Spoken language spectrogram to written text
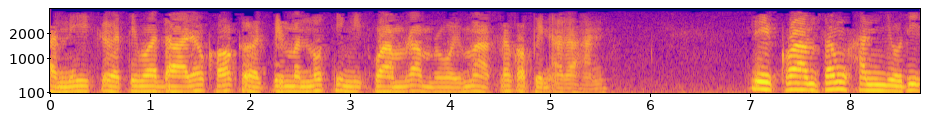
าตินี้เกิดเทวดาแล้วขอเกิดเป็นมนุษย์ที่มีความร่ำรวยมากแล้วก็เป็นอรหันต์นี่ความสำคัญอยู่ที่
